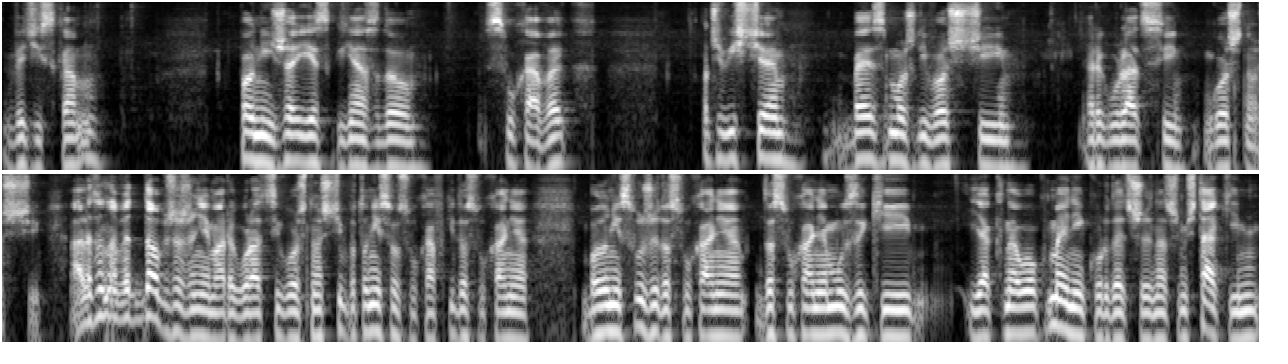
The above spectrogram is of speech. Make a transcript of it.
wyciskam. Poniżej jest gniazdo słuchawek. Oczywiście bez możliwości regulacji głośności. Ale to nawet dobrze, że nie ma regulacji głośności, bo to nie są słuchawki do słuchania, bo to nie służy do słuchania, do słuchania muzyki jak na Walkmanie, kurde, czy na czymś takim,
